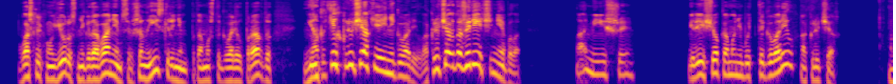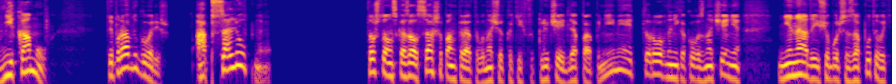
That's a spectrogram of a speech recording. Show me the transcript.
— воскликнул Юра с негодованием, совершенно искренним, потому что говорил правду. — Ни о каких ключах я ей не говорил. О ключах даже речи не было. — А Мише? Или еще кому-нибудь ты говорил о ключах? — Никому. — Ты правду говоришь? — Абсолютную. То, что он сказал Саше Панкратову насчет каких-то ключей для папы, не имеет ровно никакого значения. Не надо еще больше запутывать.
